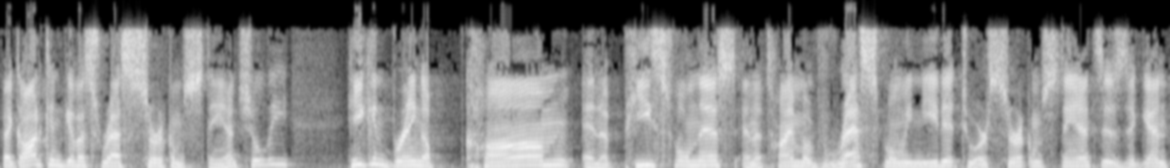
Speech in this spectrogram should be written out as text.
that God can give us rest circumstantially he can bring a calm and a peacefulness and a time of rest when we need it to our circumstances. Again,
